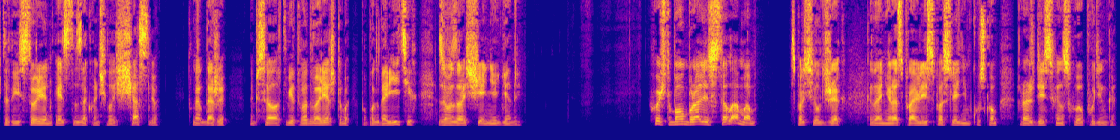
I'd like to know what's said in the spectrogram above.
что эта история наконец-то закончилась счастливо. Клэр даже написала твит во дворе, чтобы поблагодарить их за возвращение Генри. «Хочешь, чтобы мы убрали с стола, мам?» — спросил Джек, когда они расправились с последним куском рождественского пудинга.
